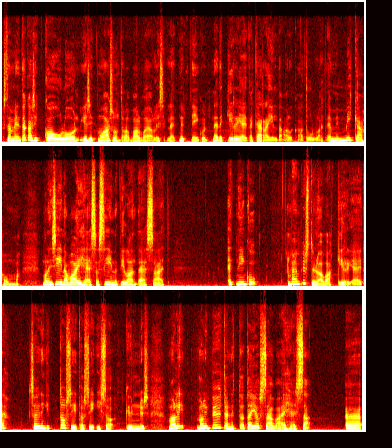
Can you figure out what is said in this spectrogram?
Sitten mä menin takaisin kouluun ja sitten mun asuntolan valvoja oli silleen, että nyt niin kuin näitä kirjeitä käräjiltä alkaa tulla. Että en mikä homma. Mä olin siinä vaiheessa, siinä tilanteessa, että, että niin kuin, mä en pystynyt avaa kirjeitä. Se on jotenkin tosi, tosi iso kynnys. Mä olin, mä olin pyytänyt tota jossain vaiheessa, ö,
